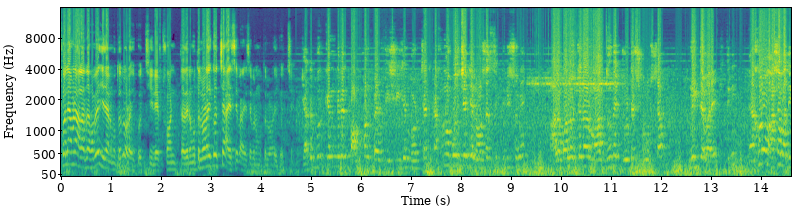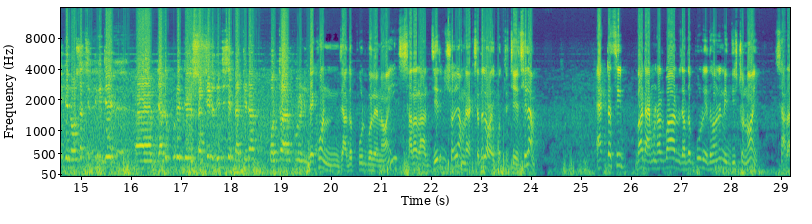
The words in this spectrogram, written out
ফলে আমরা আলাদাভাবে যে যার মতো লড়াই করছি লেফট ফ্রন্ট তাদের মতো লড়াই করছে আইএসএফ আইএসএফের মতো লড়াই করছে। যাদবপুর কেন্দ্রের বামফ্রন্ট প্রার্থী সৃজন ভট্টাচার্য এখনও বলছেন যে নসাদ সিদ্দিকির সঙ্গে আলাপ আলোচনার মাধ্যমে জোটের সমস্যা মিটতে পারে। তিনি এখনও আশাবাদী যে নওশাদ সিদ্দিকী যে যাদবপুরের যে প্রার্থীটা দিচ্ছে সেই প্রার্থীটা প্রত্যাহার করে দেখুন, যাদবপুর বলে নয়, সারা রাজ্যের বিষয়ে আমরা একসাথে লড়াই করতে চেয়েছিলাম। একটা সিট বা ডায়মন্ড হারবার যাদবপুর এ ধরনের নির্দিষ্ট নয়, সারা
